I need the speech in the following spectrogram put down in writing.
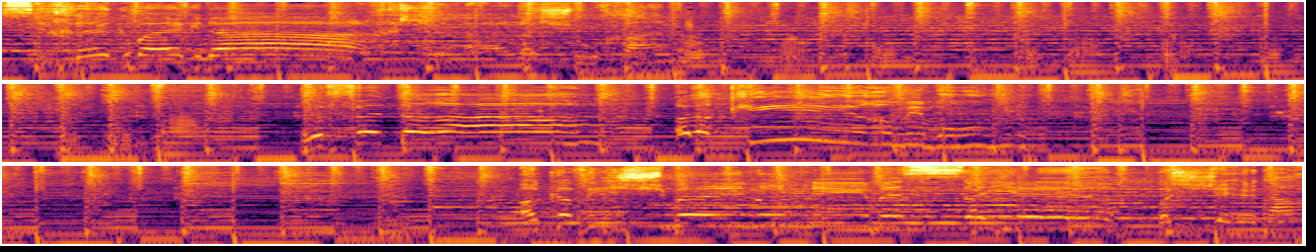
שיחק באקדח שעל השולחן. לפתע עכביש בינוני מסייר בשטח.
